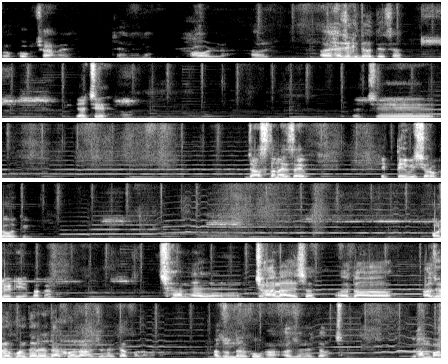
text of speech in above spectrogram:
हो, खूप छान आहे. छान आहे ना? आवडलं. आवडलं. अं, ह्याचे किती होते सर? याचे? याचे जास्त नाही साहेब. एक तेवीसशे रुपये होतील. क्वालिटी आहे बघा ना. छान आहे छान आहे सर. आता अजून एक कोणतरी दाखव ना अजून एक दाखव ना मला. अजून दाखवू? हा अजून एक दाखव. थांबा.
